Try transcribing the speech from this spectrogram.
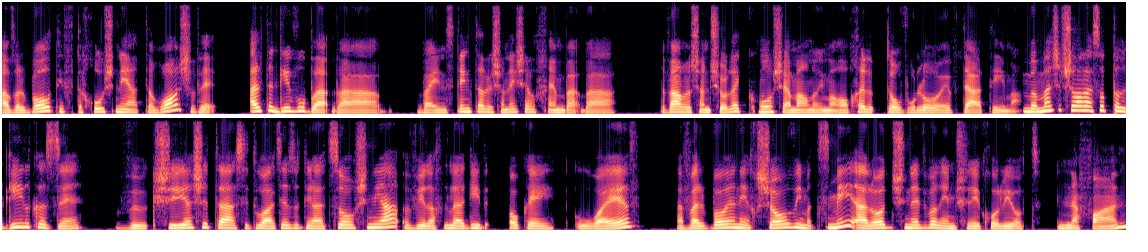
אבל בואו תפתחו שנייה את הראש, ואל תגיבו ב- ב- באינסטינקט הראשוני שלכם, ב- בדבר הראשון שעולה, כמו שאמרנו עם האוכל, טוב, הוא לא אוהב את הטעימה. ממש אפשר לעשות תרגיל כזה, וכשיש את הסיטואציה הזאת, לעצור שנייה ולהגיד, אוקיי, הוא רעב, אבל בואי אני אחשוב עם עצמי על עוד שני דברים שיכול להיות. נכון.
